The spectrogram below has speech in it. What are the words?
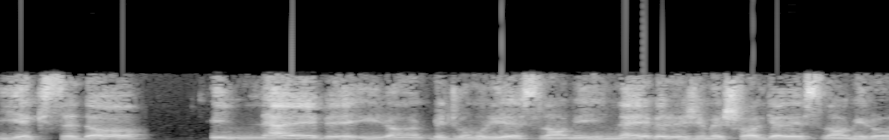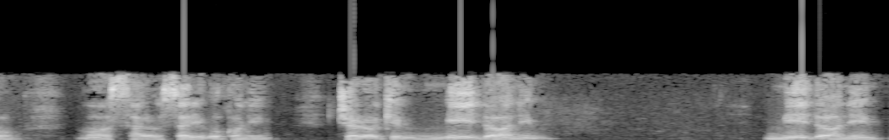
یک صدا این نه به ایران به جمهوری اسلامی نه به رژیم اشغالگر اسلامی رو ما سراسری بکنیم. چرا که می‌دانیم می‌دانیم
